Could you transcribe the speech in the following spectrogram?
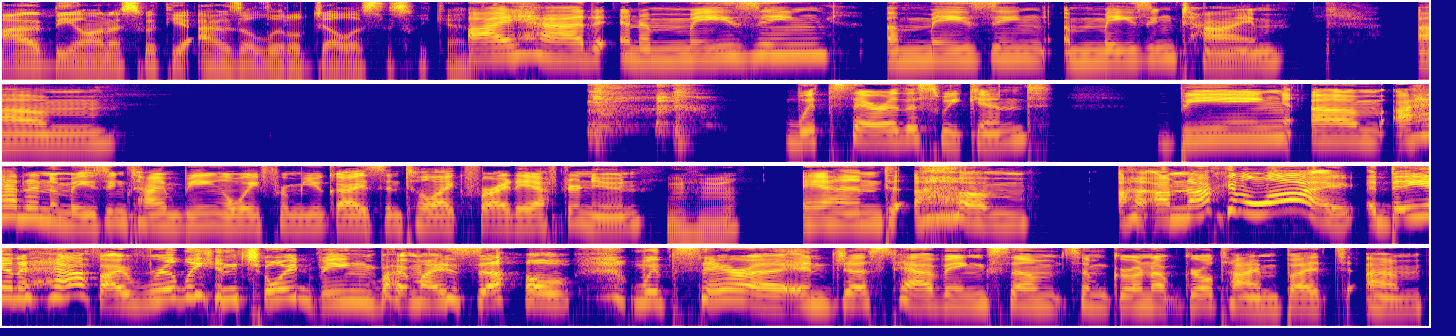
I'll be honest with you, I was a little jealous this weekend. I had an amazing, amazing, amazing time um, with Sarah this weekend. Being, um, I had an amazing time being away from you guys until like Friday afternoon. Mm-hmm. And um, I- I'm not gonna lie, a day and a half. I really enjoyed being by myself with Sarah and just having some some grown up girl time. But um,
